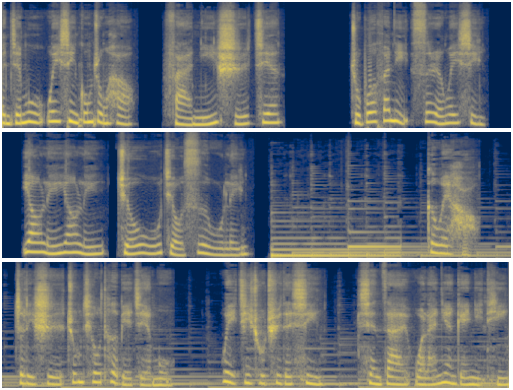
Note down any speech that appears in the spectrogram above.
本节目微信公众号“法尼时间”，主播 Fanny 私人微信：幺零幺零九五九四五零。各位好，这里是中秋特别节目《未寄出去的信》，现在我来念给你听。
